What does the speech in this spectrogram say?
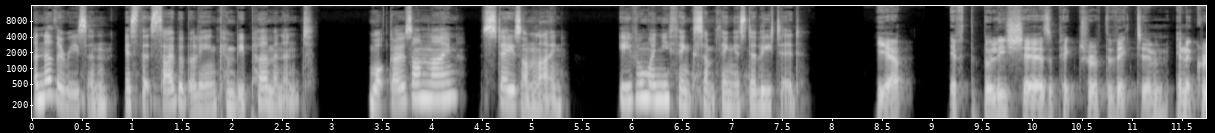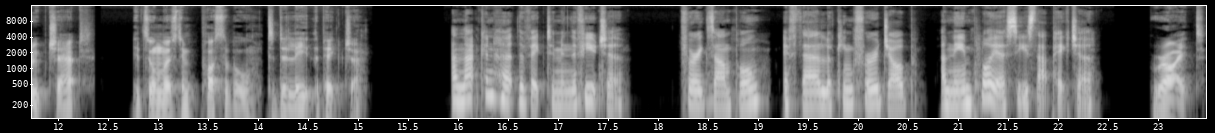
Another reason is that cyberbullying can be permanent. What goes online stays online, even when you think something is deleted. Yeah, if the bully shares a picture of the victim in a group chat, it's almost impossible to delete the picture. And that can hurt the victim in the future. For example, if they're looking for a job and the employer sees that picture. Right.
